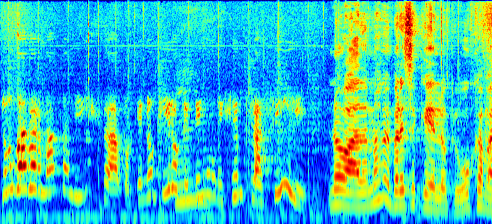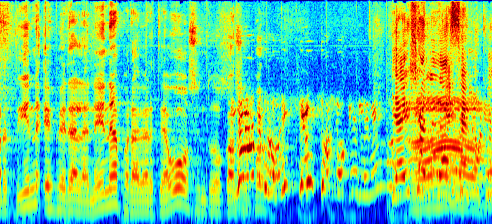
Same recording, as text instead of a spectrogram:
No va a ver más a mi hija, porque no quiero que tenga un ejemplo así. No, además me parece que lo que busca Martín es ver a la nena para verte a vos, en todo caso. Claro, es eso lo que le vengo Y a ella le da celos que Ah,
